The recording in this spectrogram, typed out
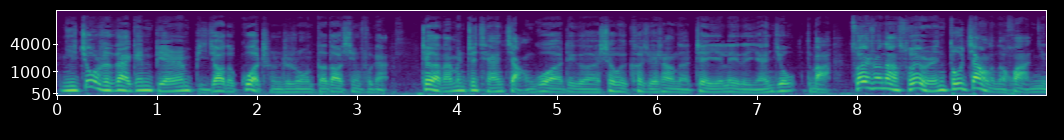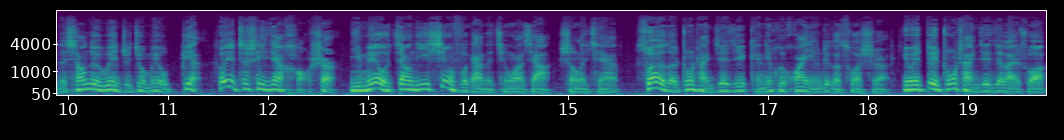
你就是在跟别人比较的过程之中得到幸福感。这个咱们之前讲过，这个社会科学上的这一类的研究，对吧？所以说呢，所有人都降了的话，你的相对位置就没有变，所以这是一件好事儿。你没有降低幸福感的情况下省了钱，所有的中产阶级肯定会欢迎这个措施，因为对中产阶级来说，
